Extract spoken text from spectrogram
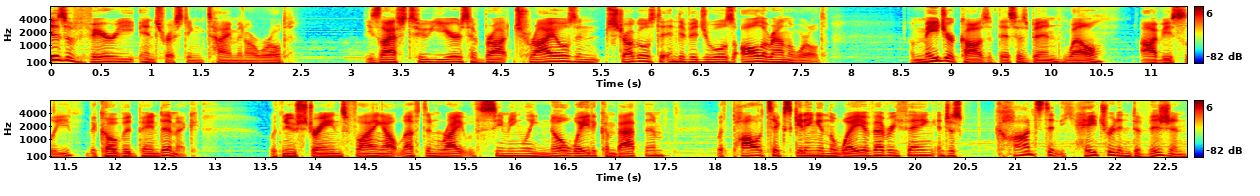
is a very interesting time in our world. These last two years have brought trials and struggles to individuals all around the world. A major cause of this has been, well, obviously, the COVID pandemic. With new strains flying out left and right with seemingly no way to combat them, with politics getting in the way of everything, and just constant hatred and division,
